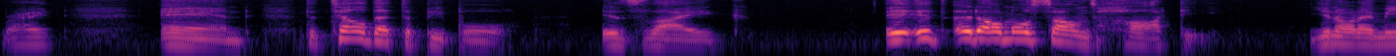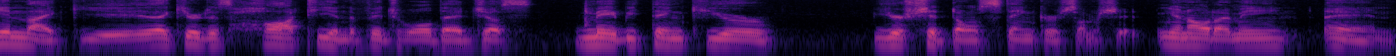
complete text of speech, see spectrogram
right? And to tell that to people is like, it, it, it almost sounds haughty. You know what I mean? Like, you, like you're this haughty individual that just maybe think your your shit don't stink or some shit. You know what I mean? And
